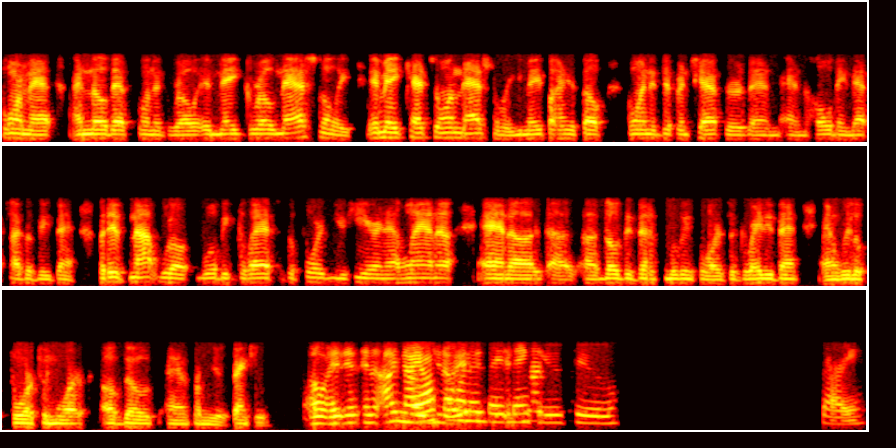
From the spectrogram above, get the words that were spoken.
format. I know that's going to grow. It may grow nationally. It may catch on nationally. You may find yourself going to different chapters and, and holding that type of event. But if not, we'll we'll be glad to support you here in Atlanta and uh, uh, uh, those events moving forward. It's a great event, and we look forward to more of those and from you. Thank you. Oh, and, and I know. I also you know, want to say thank not... you to. Sorry,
